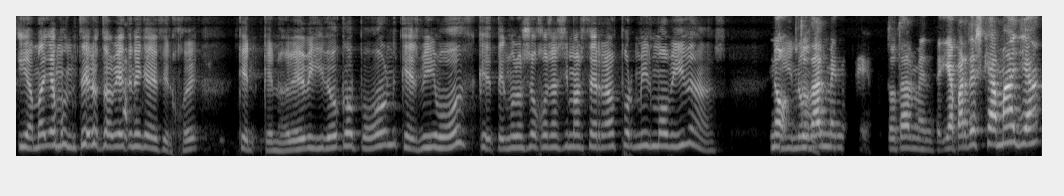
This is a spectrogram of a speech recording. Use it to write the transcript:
Y a Maya Montero todavía tiene que decir, joder, que, que no he bebido copón, que es mi voz, que tengo los ojos así más cerrados por mis movidas. No, totalmente, totalmente. Y aparte es que Amaya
